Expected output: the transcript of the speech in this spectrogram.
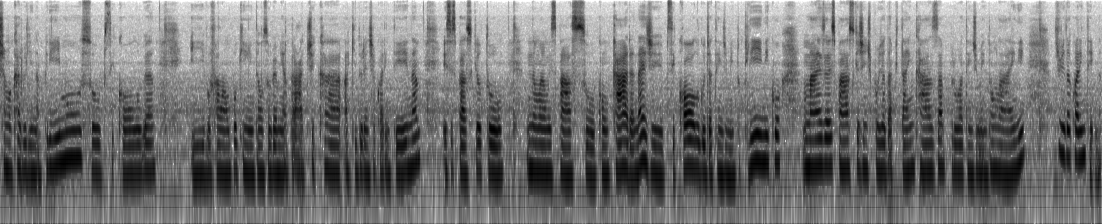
chamo Carolina Primo, sou psicóloga e vou falar um pouquinho então sobre a minha prática aqui durante a quarentena. Esse espaço que eu tô não é um espaço com cara, né, de psicólogo, de atendimento clínico, mas é o espaço que a gente pôde adaptar em casa para o atendimento online devido à quarentena.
